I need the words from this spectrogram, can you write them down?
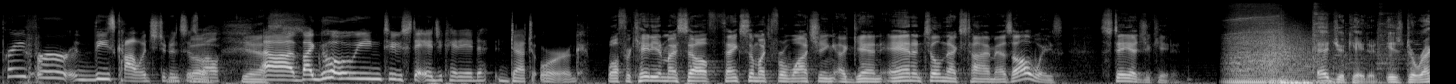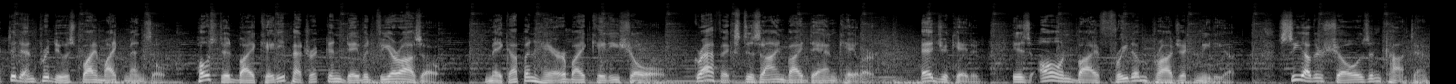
pray for these college students as Oh, well. yes. Uh, by going to stayeducated.org. well, for Katie and myself, thanks so much for watching again, and until next time, as always, stay educated. Educated is directed and produced by Mike Menzel. Hosted by Katie Petrick and David Fiorazo. Makeup and hair by Katie Scholl. Graphics designed by Dan Kaler. Educated is owned by Freedom Project Media. See other shows and content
